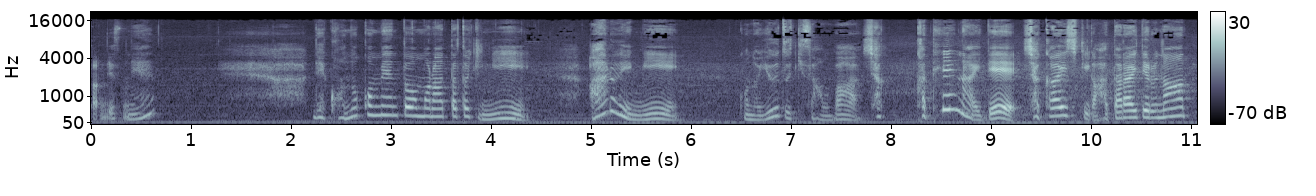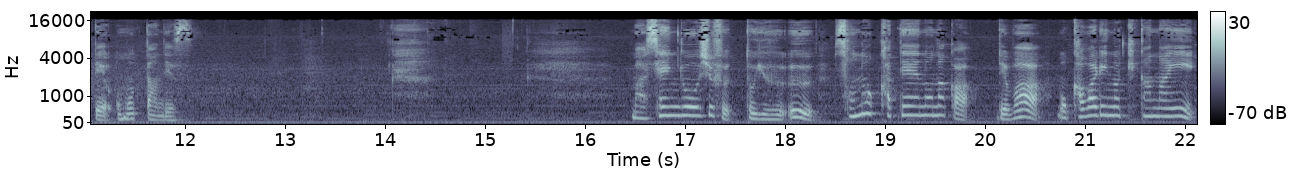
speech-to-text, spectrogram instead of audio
たんですね。でこのコメントをもらった時にある意味このゆうずきさんは家庭内で社会意識が働いてるなって思ったんです。まあ、専業主婦というその家庭の中ではもう代わりの利かない、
